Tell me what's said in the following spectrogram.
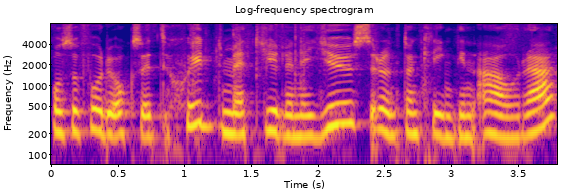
Och så får du också ett skydd med ett gyllene ljus runt omkring din aura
